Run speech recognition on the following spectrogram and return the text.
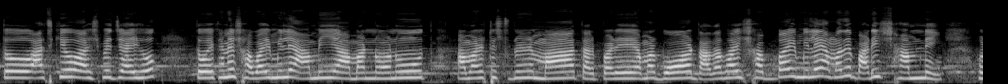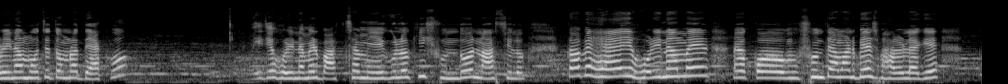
তো আজকেও আসবে, যাই হোক। তো এখানে সবাই মিলে আমি, আমার ননদ, আমার একটা স্টুডেন্টের মা, তারপরে আমার বর, দাদাভাই সবাই মিলে আমাদের বাড়ির সামনেই। হরিনাম হচ্ছে, তোমরা দেখো। এই যে হরিনামের বাচ্চা, মেয়েগুলো কি সুন্দর নাচছিল। তবে হ্যাঁ এই হরিনামের শুনতে আমার বেশ ভালো লাগে।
